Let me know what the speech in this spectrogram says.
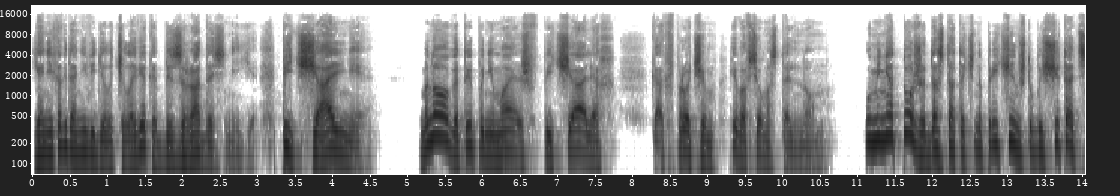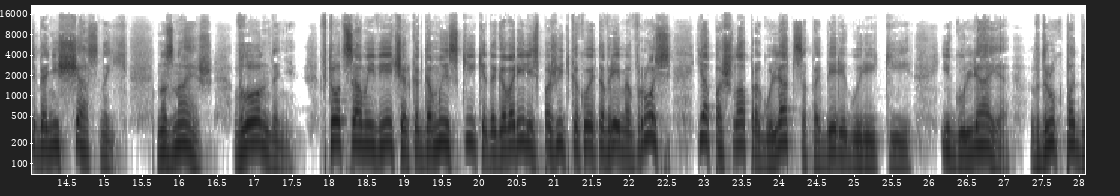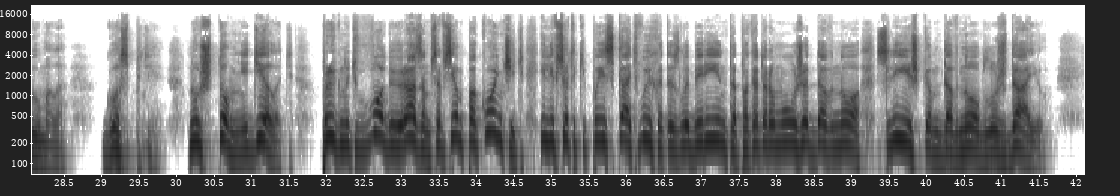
Я никогда не видела человека безрадостнее, печальнее. Много ты понимаешь в печалях, как, впрочем, и во всем остальном. У меня тоже достаточно причин, чтобы считать себя несчастной. Но знаешь, в Лондоне, в тот самый вечер, когда мы с Кики договорились пожить какое-то время врозь, я пошла прогуляться по берегу реки и, гуляя, вдруг подумала, «Господи, ну что мне делать? Прыгнуть в воду и разом совсем покончить или все-таки поискать выход из лабиринта, по которому уже давно, слишком давно блуждаю?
